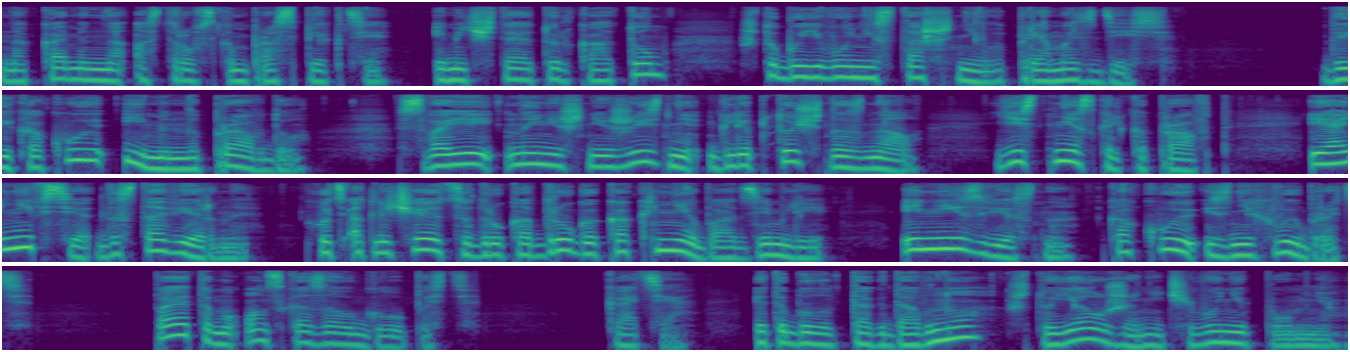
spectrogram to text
на Каменно-Островском проспекте и мечтая только о том, чтобы его не стошнило прямо здесь. Да и какую именно правду — в своей нынешней жизни Глеб точно знал, есть несколько правд, и они все достоверны, хоть отличаются друг от друга как небо от земли, и неизвестно, какую из них выбрать. Поэтому он сказал глупость. «Катя, это было так давно, что я уже ничего не помню.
